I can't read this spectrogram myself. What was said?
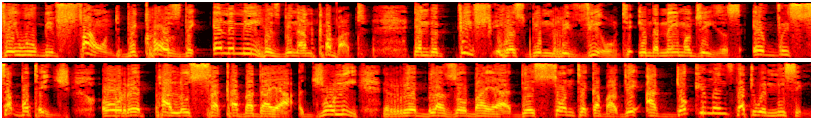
They will be found because the enemy has been uncovered and the thief has been revealed in the name of Jesus. Every sabotage or repalosakabadaya, Julie reblazobaya, desontekaba. There are documents that were missing.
